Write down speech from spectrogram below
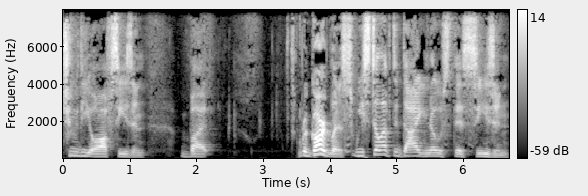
to the off season. But regardless, we still have to diagnose this season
